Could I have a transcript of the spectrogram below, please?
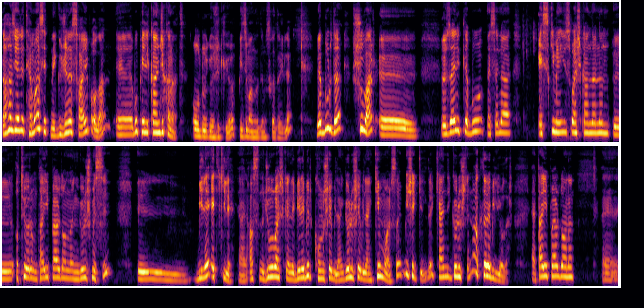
Daha ziyade temas etme gücüne sahip olan e, bu pelikancı kanat olduğu gözüküyor bizim anladığımız kadarıyla. Ve burada şu var. E, özellikle bu mesela eski meclis başkanlarının e, atıyorum Tayyip Erdoğan'la görüşmesi e, bile etkili. Yani aslında Cumhurbaşkanı ile birebir konuşabilen, görüşebilen kim varsa bir şekilde kendi görüşlerini aktarabiliyorlar. Yani Tayyip Erdoğan'ın e,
